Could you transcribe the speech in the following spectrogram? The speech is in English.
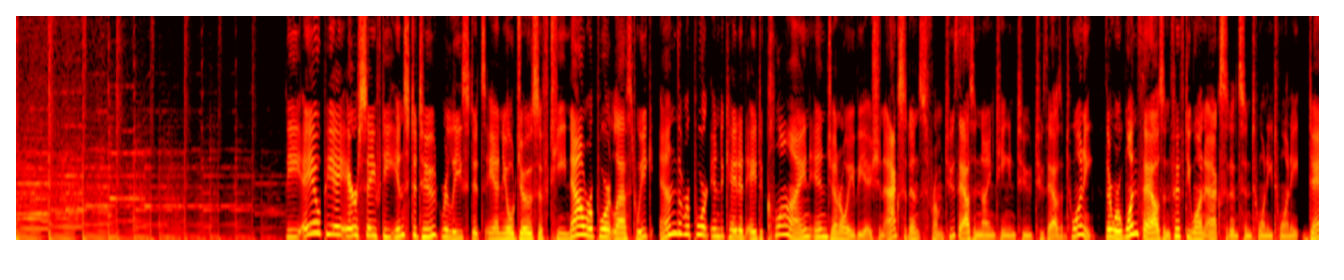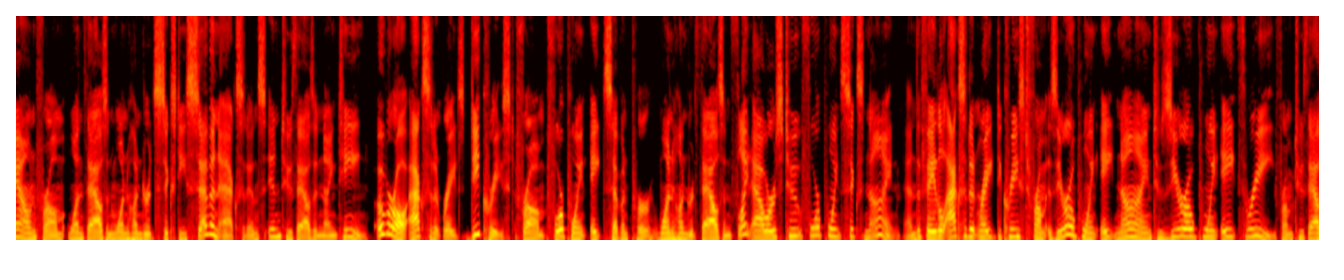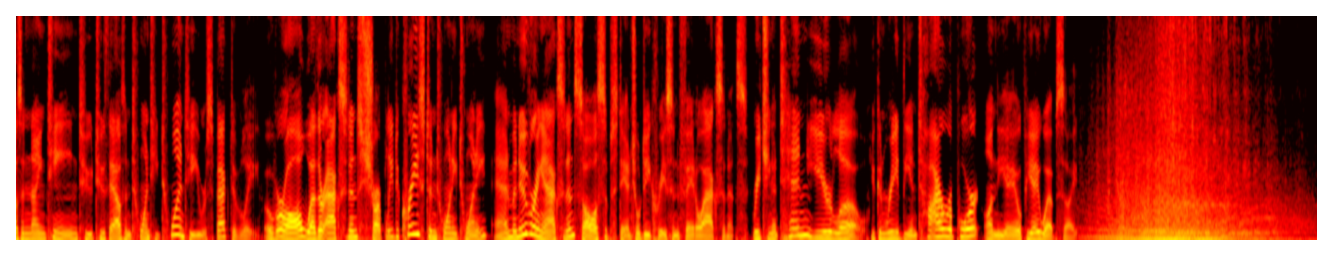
Air Safety Institute released its annual Joseph T. Nall report last week, and the report indicated a decline in general aviation accidents from 2019 to 2020. There were 1,051 accidents in 2020, down from 1,167 accidents in 2019. Overall accident rates decreased from 4.87 per 100,000 flight hours to 4.69, and the fatal accident rate decreased from 0.89 to 0.83 from 2019 to 2020, respectively. Overall, weather accidents sharply decreased in 2020, and maneuvering accidents saw a substantial decrease in fatal accidents, reaching a 10 year low. You can read the entire report on the AOPA website.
